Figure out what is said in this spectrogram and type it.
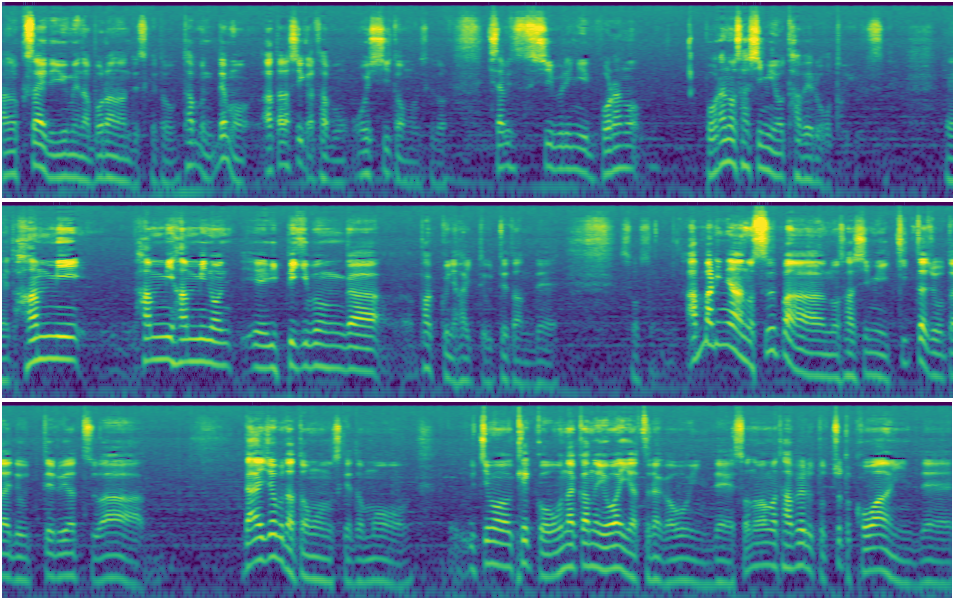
あの臭いで有名なボラなんですけど多分でも新しいから多分美味しいと思うんですけど久しぶりにボラのボラの刺身を食べろというですね、えーと、半身半身半身の、え、1匹分がパックに入って売ってたんでそうそう。あんまりねあのスーパーの刺身切った状態で売ってるやつは大丈夫だと思うんですけどもうちも結構お腹の弱いやつらが多いんでそのまま食べるとちょっと怖いんで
